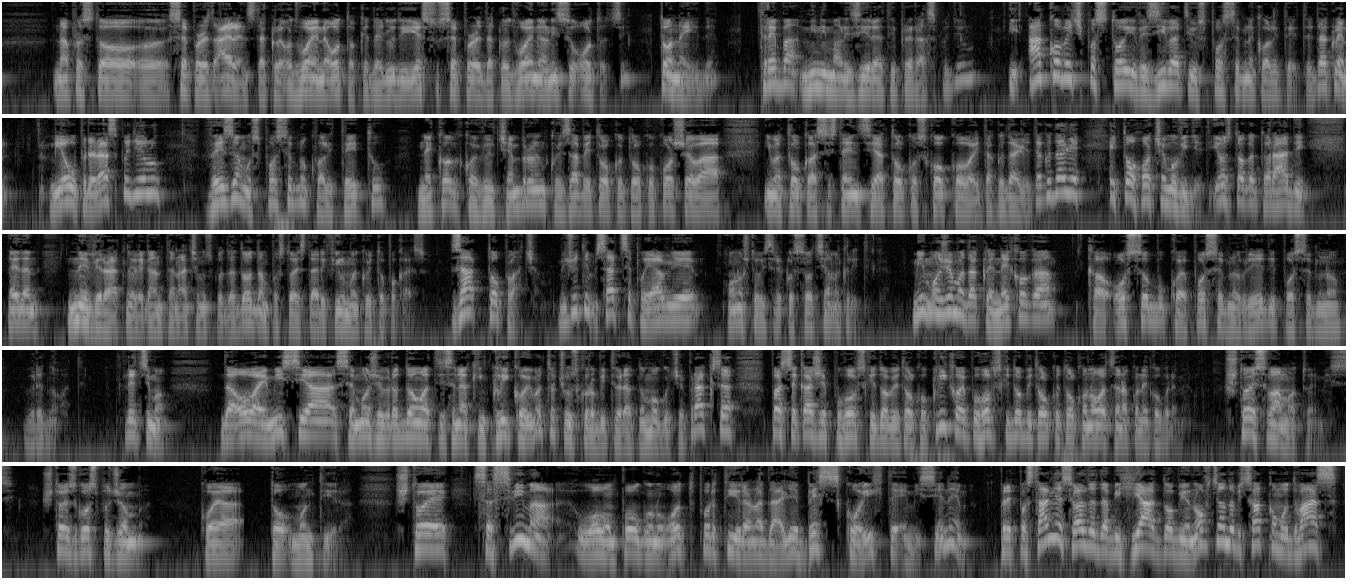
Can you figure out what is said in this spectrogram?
naprosto uh, separate islands, dakle odvojene otoke, da ljudi jesu separate, dakle odvojene, ali nisu otoci. To ne ide. Treba minimalizirati preraspodjelu i ako već postoji vezivati uz posebne kvalitete. Dakle, mi ovu preraspodjelu vezujemo uz posebnu kvalitetu nekoga koji je Will Chamberlain, koji zabije toliko, toliko koševa, ima toliko asistencija, toliko skokova i tako dalje i tako dalje. I to hoćemo vidjeti. I od toga to radi na jedan nevjerojatno elegantan način, uspod da dodam, postoje stari filmovi koji to pokazuju. Za to plaćam. Međutim, sad se pojavljuje ono što bi se reklo socijalna kritika. Mi možemo, dakle, nekoga kao osobu koja posebno vrijedi, posebno vrednovati. Recimo, da ova emisija se može vrednovati sa nekim klikovima, to će uskoro biti vjerojatno moguće praksa, pa se kaže Puhovski dobije toliko klikova i Puhovski dobije toliko toliko novaca nakon nekog vremena. Što je s vama u toj emisiji? Što je s gospođom koja to montira? Što je sa svima u ovom pogonu od portira nadalje, bez kojih te emisije nema? Pretpostavlja se valjda da bih ja dobio novce, onda bi svakom od vas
